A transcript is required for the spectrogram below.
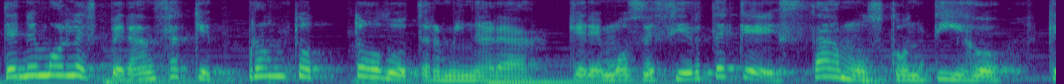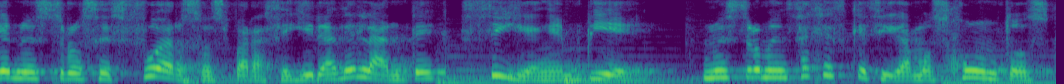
Tenemos la esperanza que pronto todo terminará. Queremos decirte que estamos contigo, que nuestros esfuerzos para seguir adelante siguen en pie. Nuestro mensaje es que sigamos juntos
